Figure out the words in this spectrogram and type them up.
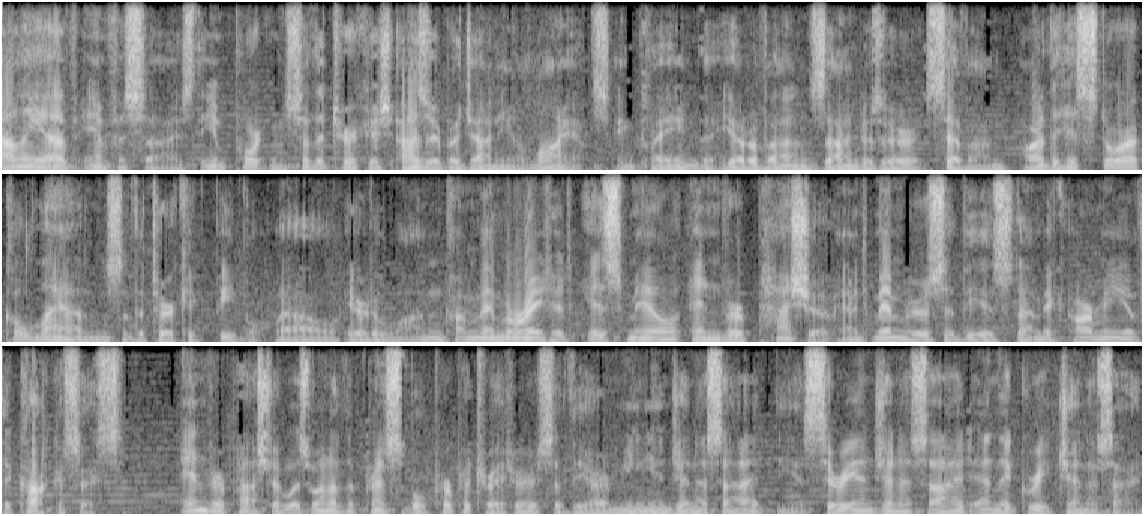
Aliyev emphasized the importance of the Turkish-Azerbaijani alliance and claimed that Yerevan, Zangezur, Sevan are the historical lands of the Turkic people, while Erdogan commemorated Ismail Enver Pasha and members of the Islamic Army of the Caucasus. Enver Pasha was one of the principal perpetrators of the Armenian genocide, the Assyrian genocide, and the Greek genocide.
